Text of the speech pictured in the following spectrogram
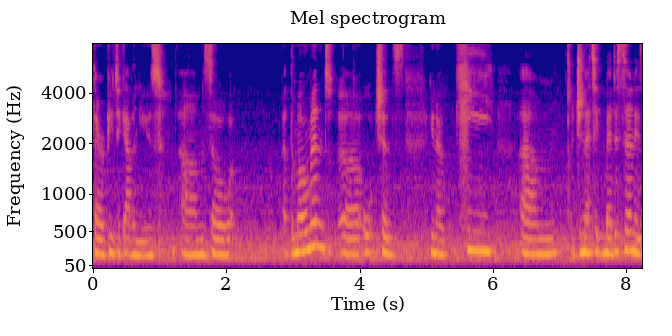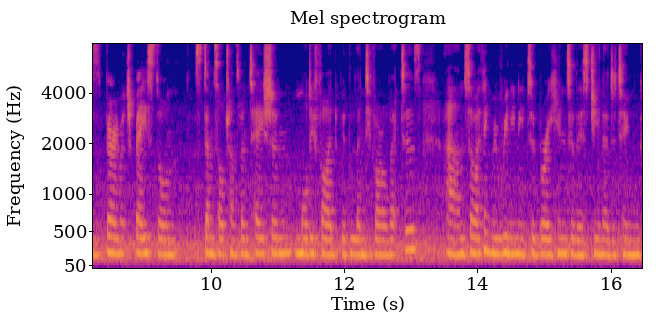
therapeutic avenues. Um, so at the moment, uh, Orchard's you know key um, genetic medicine is very much based on stem cell transplantation modified with lentiviral vectors. And so I think we really need to break into this gene editing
